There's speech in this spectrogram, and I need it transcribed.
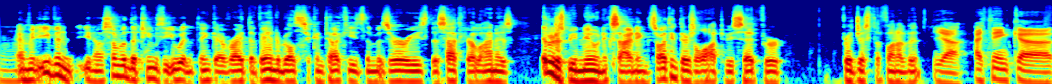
Mm-hmm. I mean, even you know some of the teams that you wouldn't think of, right? The Vanderbilts, the Kentuckys, the Missouris, the South Carolinas. It'll just be new and exciting. So I think there's a lot to be said for for just the fun of it. Yeah, I think uh,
